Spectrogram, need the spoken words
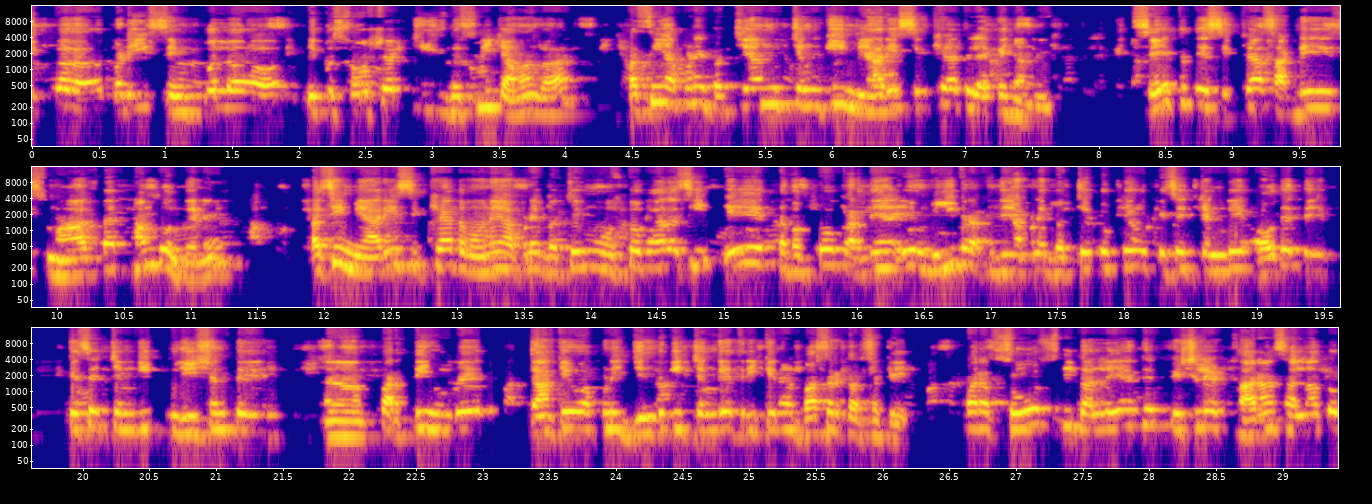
ਇੱਕ ਬੜੀ ਸਿੰਪਲ ਇੱਕ ਸੋਸ਼ਲ ਚੀਜ਼ ਦੱਸਣੀ ਚਾਹਾਂਗਾ। ਅਸੀਂ ਆਪਣੇ ਬੱਚਿਆਂ ਨੂੰ ਚੰਗੀ ਮਿਆਰੀ ਸਿੱਖਿਆ ਤੇ ਲੈ ਕੇ ਜਾਂਦੇ ਹਾਂ। ਸਿਹਤ ਤੇ ਸਿੱਖਿਆ ਸਾਡੇ ਸਮਾਜ ਦਾ ਥੰਬ ਹੁੰਦੇ ਨੇ। ਅਸੀਂ ਮਿਆਰੀ ਸਿੱਖਿਆ ਦਿਵਾਉਂਦੇ ਆਪਣੇ ਬੱਚੇ ਨੂੰ, ਉਸ ਤੋਂ ਬਾਅਦ ਅਸੀਂ ਇਹ ਤਵੱਕੋ ਕਰਦੇ ਹਾਂ, ਇਹ ਉਮੀਦ ਰੱਖਦੇ ਹਾਂ ਆਪਣੇ ਬੱਚੇ ਤੋਂ ਕਿ ਉਹ ਕਿਸੇ ਚੰਗੇ ਅਹੁਦੇ ਤੇ, ਕਿਸੇ ਚੰਗੀ ਪੋਜੀਸ਼ਨ ਤੇ ਭਰਤੀ ਹੋਵੇ ਤਾਂ ਕਿ ਉਹ ਆਪਣੀ ਜ਼ਿੰਦਗੀ ਚੰਗੇ ਤਰੀਕੇ ਨਾਲ ਬਸਰ ਕਰ ਸਕੇ। ਪਰ ਅਫਸੋਸ ਦੀ ਗੱਲ ਇਹ ਹੈ ਕਿ ਪਿਛਲੇ 18 ਸਾਲਾਂ ਤੋਂ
